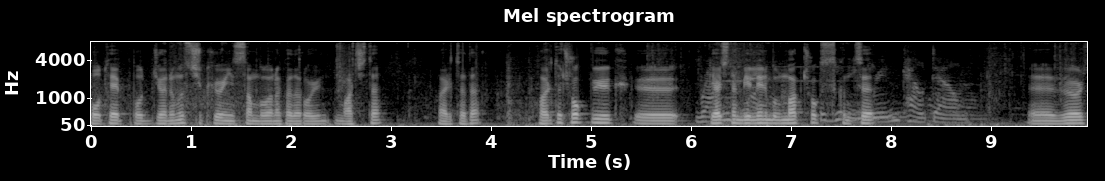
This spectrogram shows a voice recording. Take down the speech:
bot hep bot. Canımız çıkıyor insan bulana kadar oyun maçta haritada. Harita çok büyük. E, gerçekten birilerini bulmak çok sıkıntı. E, World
